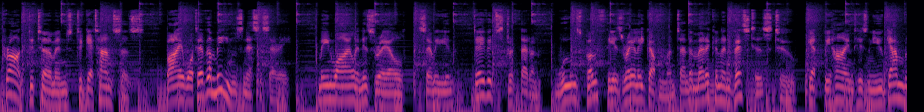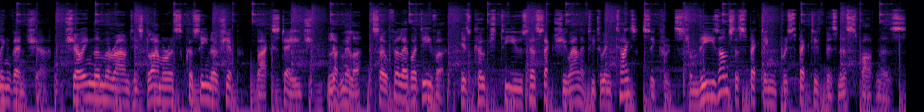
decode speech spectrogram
Prague determined to get answers, by whatever means necessary. Meanwhile in Israel, Semion, David Strathairn, woos both the Israeli government and American investors to get behind his new gambling venture, showing them around his glamorous casino ship. Backstage, Ludmilla, Sofia Lebedeva, is coached to use her sexuality to entice secrets from these unsuspecting prospective business partners.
